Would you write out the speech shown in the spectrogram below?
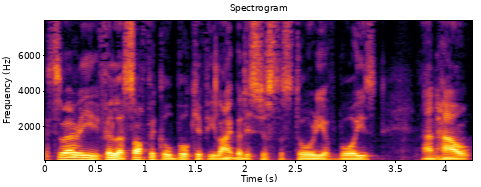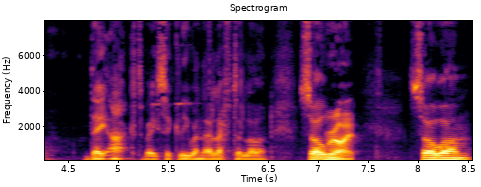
it's a very philosophical book, if you like, but it's just the story of boys and how they act basically when they're left alone. So, Right. so um,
